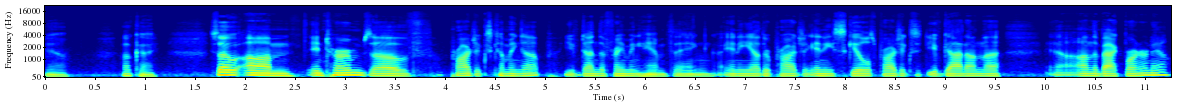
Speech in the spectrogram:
Yeah. Okay. So, um, in terms of projects coming up, you've done the Framingham thing. Any other project, any skills projects that you've got on the uh, on the back burner now?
